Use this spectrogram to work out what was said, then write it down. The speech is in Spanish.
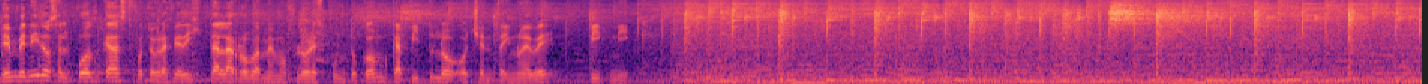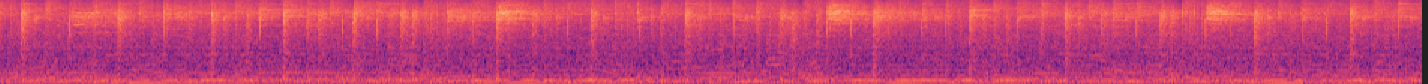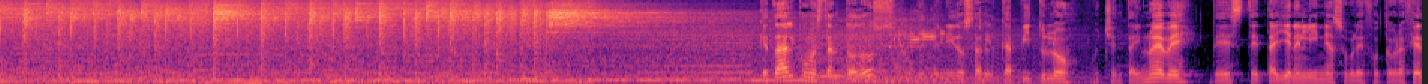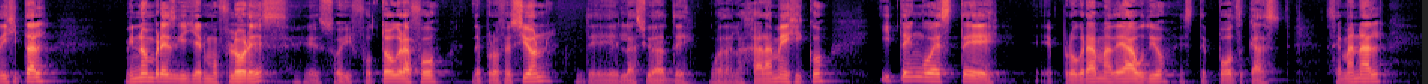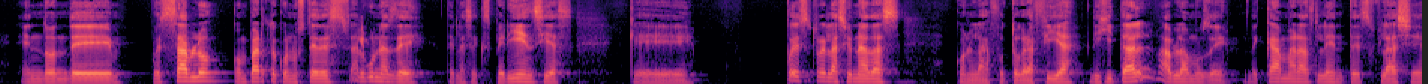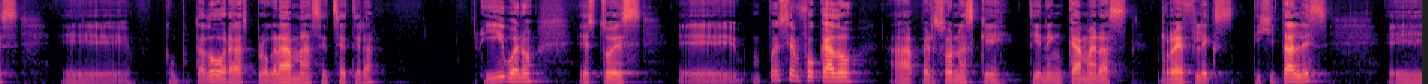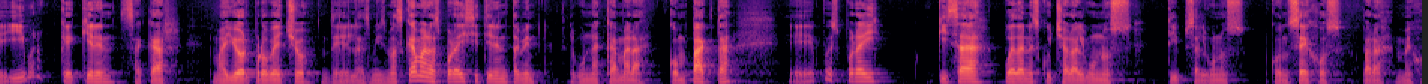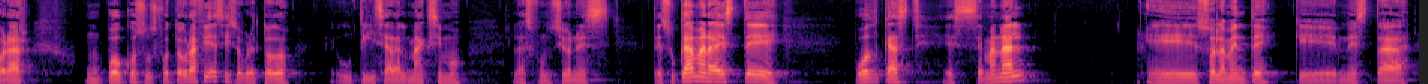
Bienvenidos al podcast fotografía digital arroba memoflores.com capítulo 89 Picnic. Tal? ¿Cómo están todos? Bienvenidos al capítulo 89 de este taller en línea sobre fotografía digital. Mi nombre es Guillermo Flores, eh, soy fotógrafo de profesión de la ciudad de Guadalajara, México, y tengo este eh, programa de audio, este podcast semanal, en donde pues hablo, comparto con ustedes algunas de, de las experiencias que pues relacionadas con la fotografía digital. Hablamos de, cámaras, lentes, flashes, eh, computadoras, programas, etc. Y bueno, esto es eh, pues enfocado a personas que tienen cámaras reflex digitales eh, y bueno, que quieren sacar mayor provecho de las mismas cámaras. Por ahí si tienen también alguna cámara compacta, pues por ahí quizá puedan escuchar algunos tips, algunos consejos para mejorar un poco sus fotografías y sobre todo utilizar al máximo las funciones de su cámara. Este podcast es semanal, eh, solamente que en esta,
